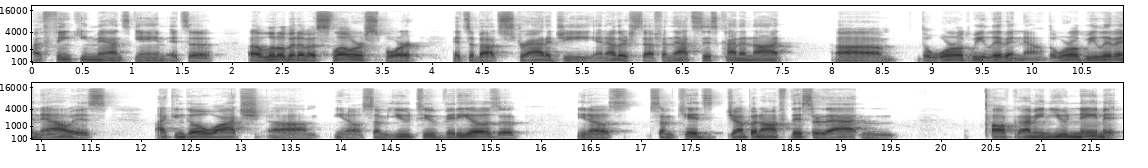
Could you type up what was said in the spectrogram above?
a thinking man's game. It's a, a little bit of a slower sport. It's about strategy and other stuff. And that's just kind of not um, the world we live in now. The world we live in now is I can go watch, um, you know, some YouTube videos of you know, some kids jumping off this or that, and all, I mean, you name it.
